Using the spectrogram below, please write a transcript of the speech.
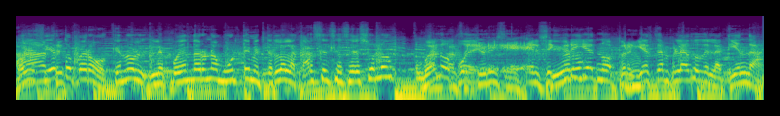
Ah, es cierto, sí. pero ¿qué no le pueden dar una multa y meterla a la cárcel si hace eso, no? bueno, pues security, el security ¿verdad? ya no, pero Mm. ya está empleado de la tienda.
